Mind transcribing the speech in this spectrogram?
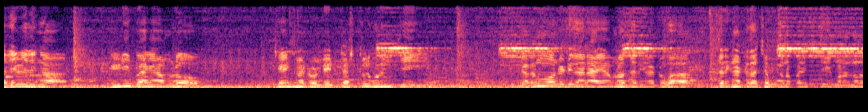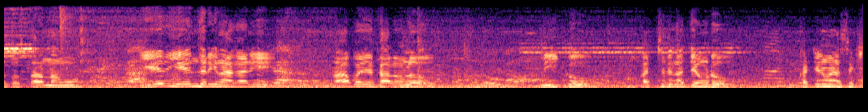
అదేవిధంగా టీడీపీ హయాంలో చేసినటువంటి టెస్టుల గురించి జగన్మోహన్ రెడ్డి గారి హయాంలో జరిగినట్టుగా జరిగినట్టుగా చెప్తున్న పరిస్థితి మనందరం చూస్తూ ఉన్నాము. ఏది ఏం జరిగినా కానీ రాబోయే కాలంలో మీకు ఖచ్చితంగా దేవుడు కఠినమైన శిక్ష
